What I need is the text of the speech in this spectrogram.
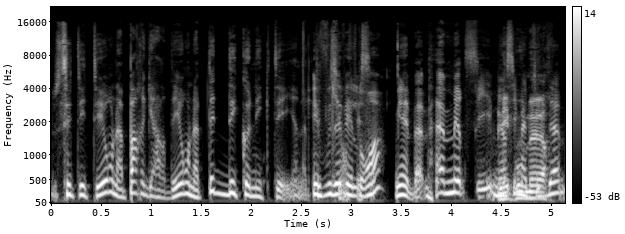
cet été, on n'a pas regardé, on a peut-être déconnecté. et vous avez le droit bah, bah, Merci, merci ma petite dame.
